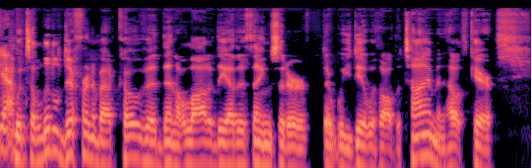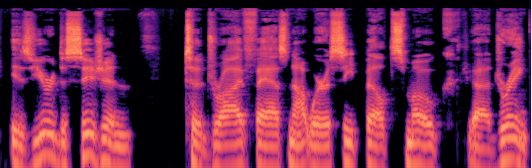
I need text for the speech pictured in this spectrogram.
yeah. what's a little different about COVID than a lot of the other things that are that we deal with all the time in healthcare is your decision to drive fast, not wear a seatbelt, smoke, uh, drink,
